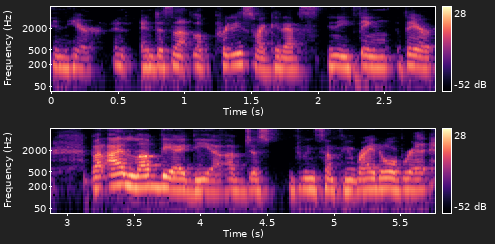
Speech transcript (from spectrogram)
in here and, and, does not look pretty so i could have anything there. But i love the idea of just doing something right over it.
